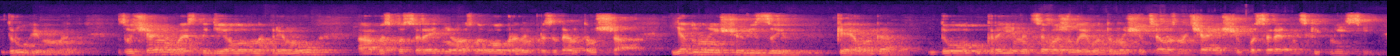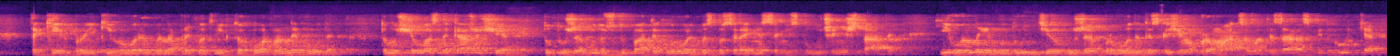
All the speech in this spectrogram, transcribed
другий момент. Звичайно, вести діалог напряму безпосередньо з новообраним президентом США. Я думаю, що візит Келога до України це важливо, тому що це означає, що посередницьких місій, таких про які говорив би, наприклад, Віктор Орбан, не буде. Тому що, власне кажучи, тут уже будуть вступати у роль безпосередньо самі Сполучені Штати, і вони будуть уже проводити, скажімо, промацувати зараз підґрунтя,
